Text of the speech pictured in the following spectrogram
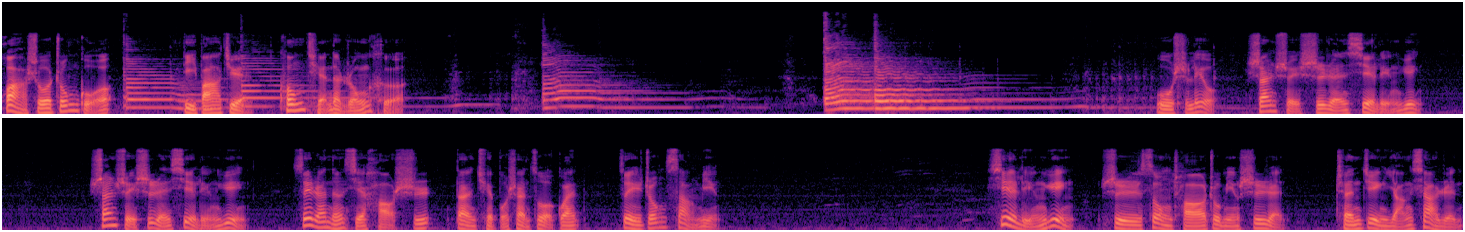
话说中国第八卷空前的融合。五十六，山水诗人谢灵运。山水诗人谢灵运虽然能写好诗，但却不善做官，最终丧命。谢灵运是宋朝著名诗人，陈郡阳夏人。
